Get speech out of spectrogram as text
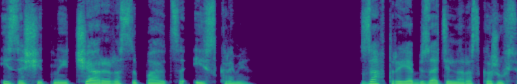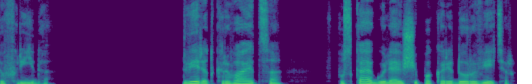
и защитные чары рассыпаются искрами. Завтра я обязательно расскажу все Фрида. Дверь открывается, впуская гуляющий по коридору ветер.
